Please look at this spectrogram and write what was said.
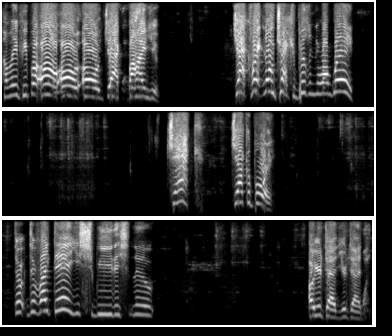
How many people? Oh, oh, oh, Jack, behind you. Jack, right? No, Jack, you're building the wrong way. Jack, Jack, a boy. They're they're right there, you Swedish little. Oh, you're dead. You're dead. What?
